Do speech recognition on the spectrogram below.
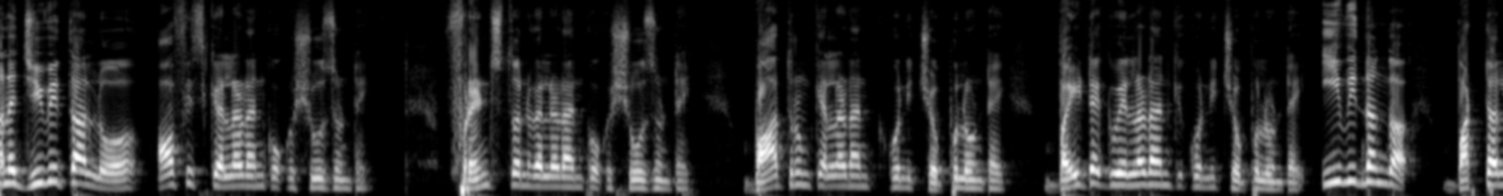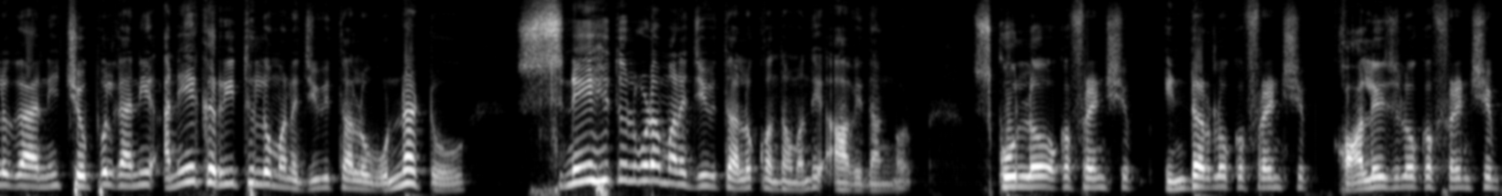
మన జీవితాల్లో ఆఫీస్కి వెళ్ళడానికి ఒక షూస్ ఉంటాయి. ఫ్రెండ్స్తో వెళ్ళడానికి ఒక షూస్ ఉంటాయి. బాత్రూమ్కి వెళ్ళడానికి కొన్ని చెప్పులు ఉంటాయి. బయటకు వెళ్ళడానికి కొన్ని చెప్పులు ఉంటాయి. ఈ విధంగా బట్టలు కానీ చెప్పులు కానీ అనేక రీతుల్లో మన జీవితాల్లో ఉన్నట్టు స్నేహితులు కూడా మన జీవితాల్లో కొంతమంది ఆ విధంగా స్కూల్లో ఒక ఫ్రెండ్షిప్ ఇంటర్లో ఒక ఫ్రెండ్షిప్ కాలేజ్లో ఒక ఫ్రెండ్షిప్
